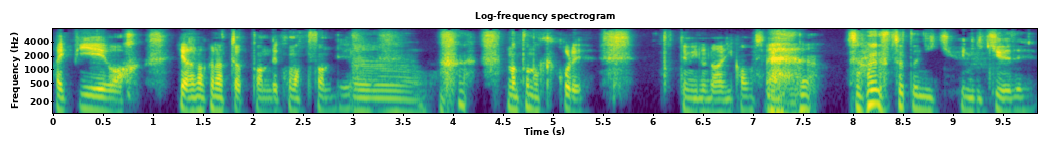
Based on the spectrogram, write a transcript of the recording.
IPA はやらなくなっちゃったんで困ってたんで、うん。なんとなくこれ取ってみるのありかもしれない。ちょっと2級、2級で。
